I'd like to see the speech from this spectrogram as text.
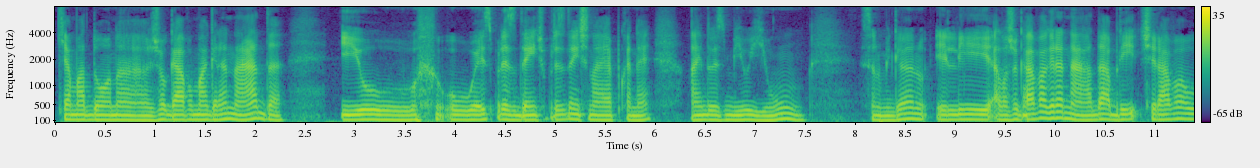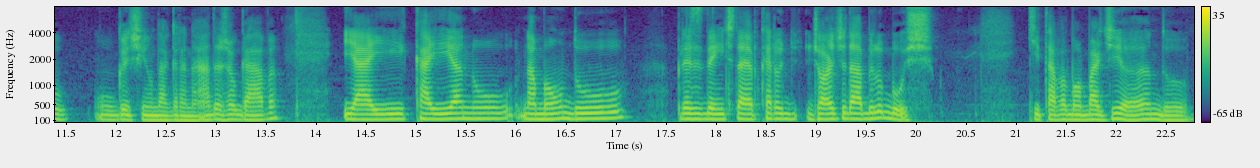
que a Madonna jogava uma granada e o, o ex-presidente, o presidente na época, né? Lá em 2001, se eu não me engano, ele, ela jogava a granada, abria, tirava o, o ganchinho da granada, jogava, e aí caía no, na mão do presidente da época, era o George W. Bush, que estava bombardeando,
